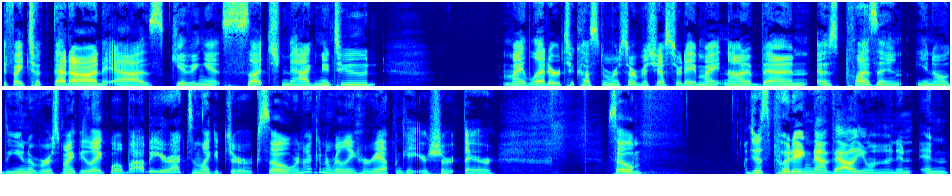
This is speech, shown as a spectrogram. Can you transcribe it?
if I took that on as giving it such magnitude, my letter to customer service yesterday might not have been as pleasant. You know, the universe might be like, well, Bobbie, you're acting like a jerk, so we're not going to really hurry up and get your shirt there. So just putting that value on. And, and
